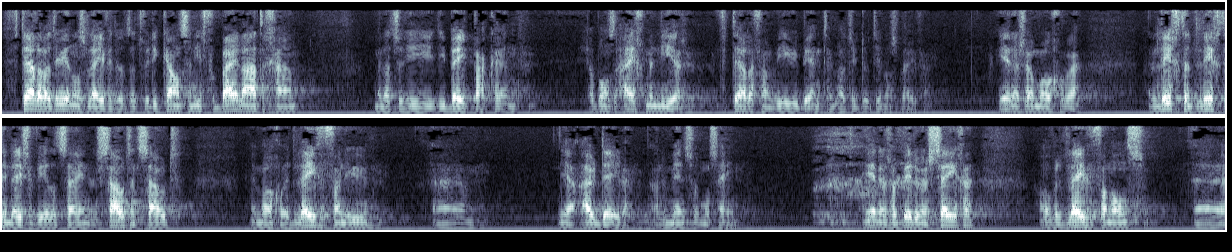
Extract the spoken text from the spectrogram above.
te vertellen wat u in ons leven doet. Dat we die kansen niet voorbij laten gaan, maar dat we die, die beet pakken. En op onze eigen manier vertellen van wie u bent en wat u doet in ons leven. Heer, en zo mogen we een lichtend licht in deze wereld zijn, een zoutend zout. En mogen we het leven van u uh, ja, uitdelen aan de mensen om ons heen. Heer, en zo bidden we een zegen over het leven van ons. Uh,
